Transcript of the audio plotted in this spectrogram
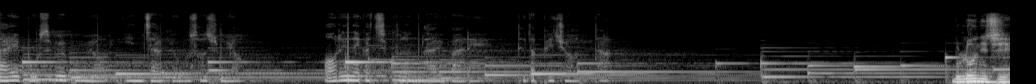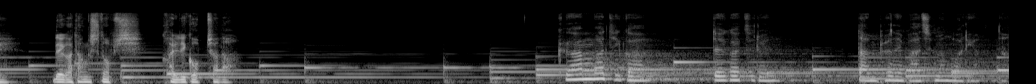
나의 모습을 보며 인자하게 웃어주며 어린애같이 구는 나의 말에 대답해 주었다. 물론이지. 내가 당신 없이 갈 리가 없잖아. 그 한마디가 내가 들은 남편의 마지막 말이었다.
